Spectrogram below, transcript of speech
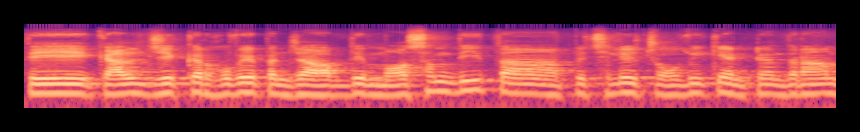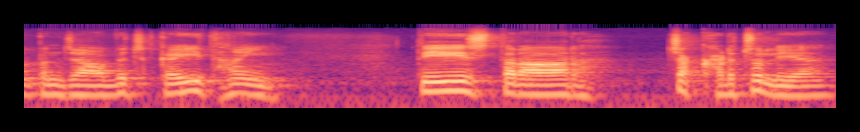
ਤੇ ਗੱਲ ਜੇਕਰ ਹੋਵੇ ਪੰਜਾਬ ਦੇ ਮੌਸਮ ਦੀ ਤਾਂ ਪਿਛਲੇ 24 ਘੰਟਿਆਂ ਦੌਰਾਨ ਪੰਜਾਬ ਵਿੱਚ ਕਈ ਥਾਈਂ ਤੇਜ਼ ਤਰਾਰ ਝੱਖੜ ਝੁੱਲਿਆ,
